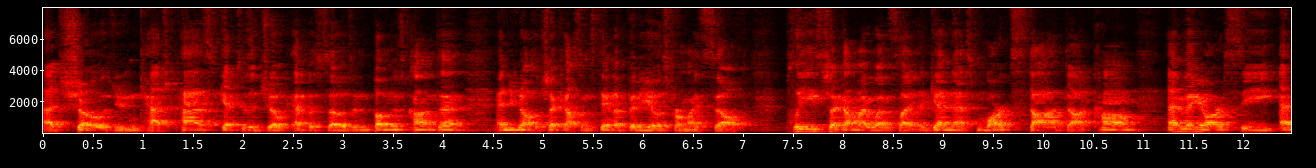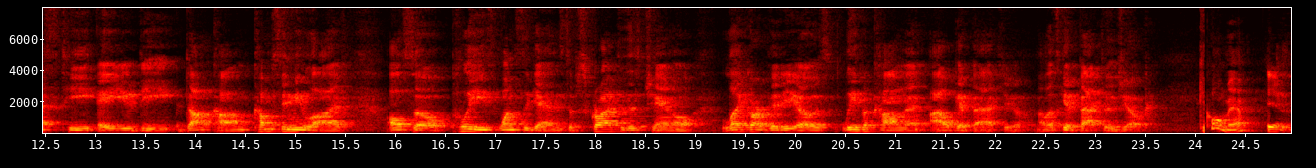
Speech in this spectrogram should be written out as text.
at shows. You can catch past Get to the Joke episodes and bonus content, and you can also check out some stand up videos for myself. Please check out my website. Again, that's marcstaud.com, M A R C S T A U D.com. Come see me live. Also, please, once again, subscribe to this channel, like our videos, leave a comment. I'll get back to you. Now, let's get back to the joke. Cool, man. Yeah.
